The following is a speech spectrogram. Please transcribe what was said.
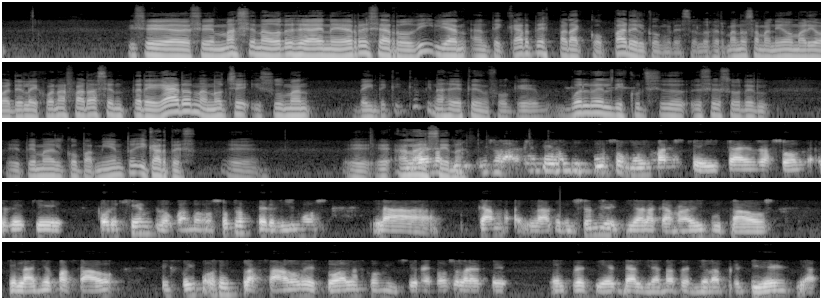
Dice, más senadores de ANR se arrodillan ante Cartes para copar el Congreso. Los hermanos Amanido, Mario Varela y Juana Fara se entregaron anoche y suman 20. ¿Qué, opinas de este enfoque? Vuelve el discurso ese sobre el eh, tema del copamiento y Cartes eh, eh, a la escena. realmente es un discurso muy maniqueísta en razón de que, por ejemplo, cuando nosotros perdimos la, la comisión directiva de la Cámara de Diputados el año pasado, fuimos desplazados de todas las comisiones, no solamente el presidente Aliana tenía la presidencia,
